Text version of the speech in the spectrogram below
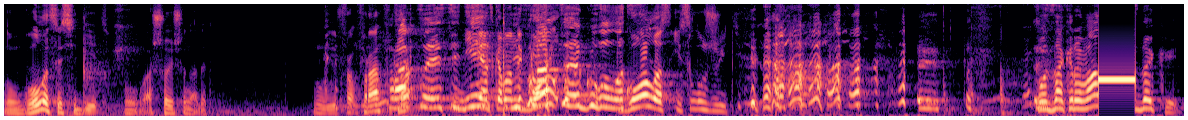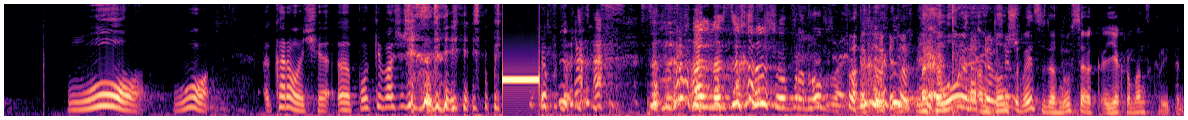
ну, голос и сидеть. Ну, а что еще надо? Ну, и фра- фра- фра- Фракция сидит Нет, команды и фракция «Голос». Голос и служить. Позакривав пиздаки. О, о. Коротше, е, поки ваші Нормально, все хорошо, продолжай. На Хеллоуін Антон Швець вдягнувся як- як Роман Скрипін.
